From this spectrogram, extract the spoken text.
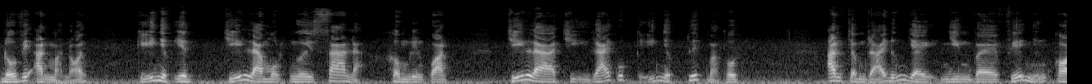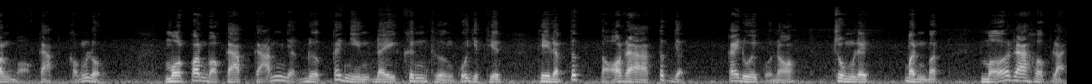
Đối với anh mà nói, Kỷ Nhật Yên chỉ là một người xa lạ không liên quan, chỉ là chị gái của Kỷ Nhật Tuyết mà thôi. Anh chậm rãi đứng dậy nhìn về phía những con bọ cạp khổng lồ. Một con bọ cạp cảm nhận được cái nhìn đầy khinh thường của Diệp Thiên thì lập tức tỏ ra tức giận. Cái đuôi của nó trùng lên, bần bật, mở ra hợp lại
